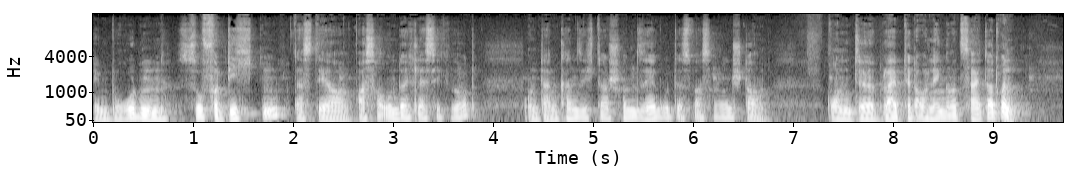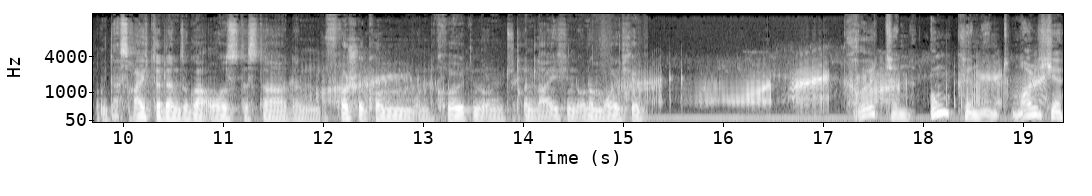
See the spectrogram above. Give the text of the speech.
den Boden so verdichten, dass der wasserundurchlässig wird. Und dann kann sich da schon sehr gut das Wasser drin stauen. Und äh, bleibt dann auch längere Zeit da drin. Und das reicht ja dann sogar aus, dass da dann Frösche kommen und Kröten und drin Leichen oder Molche. Kröten, Unken und Molche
